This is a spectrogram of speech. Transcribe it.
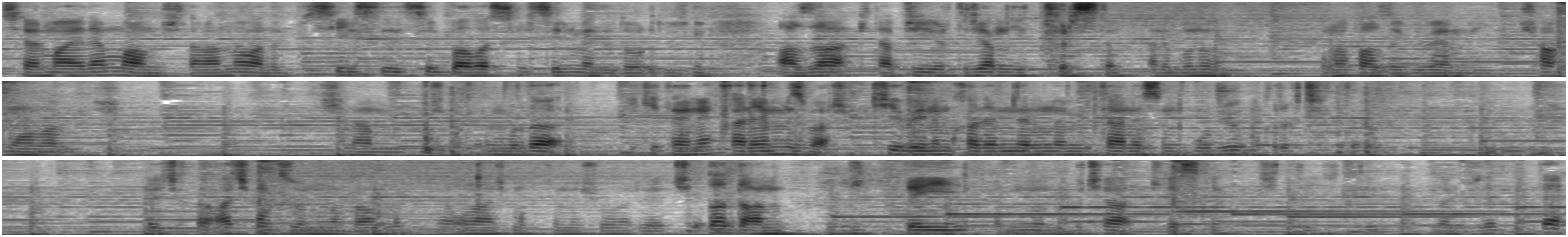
sermayeden mi almışlar anlamadım. Sil sil sil baba sil silmedi doğru düzgün. Az daha kitapçı yırtacağım diye tırstım. Hani bunu buna fazla güvenmeyin. Çakma olabilir. İnanmıyorum. Çünkü burada iki tane kalemimiz var. Ki benim kalemlerimden bir tanesinin ucu kırık çıktı. Çıktı. Açmak zorunda kaldım. Ya onu açmak zorunda şu var ya. Bu da dandik değil. Bunun bıçağı keskin. Ciddi ciddi. Bu da güzel. De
